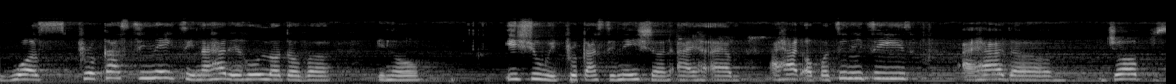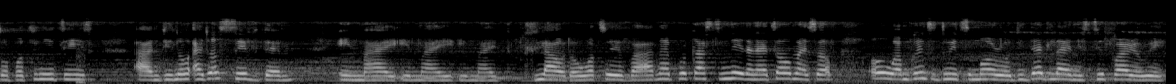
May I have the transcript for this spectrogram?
was procrastinating. I had a whole lot of, uh, you know, issue with procrastination. I um, I had opportunities, I had um, jobs opportunities, and you know I just saved them in my in my in my cloud or whatsoever and i procrastinate and i tell myself oh i'm going to do it tomorrow. The deadline is still far away.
